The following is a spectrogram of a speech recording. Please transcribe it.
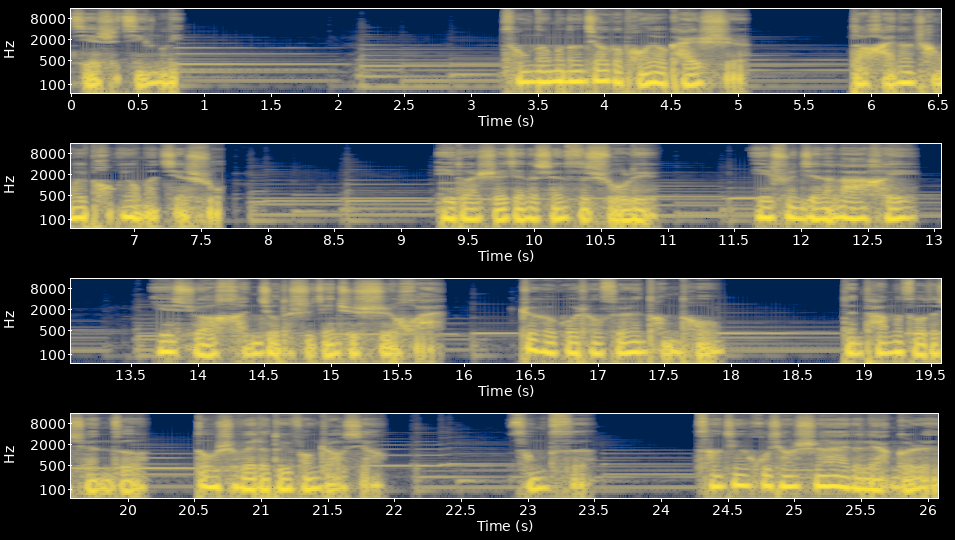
皆是经历。从能不能交个朋友开始，到还能成为朋友吗？结束。一段时间的深思熟虑，一瞬间的拉黑，也需要很久的时间去释怀。这个过程虽然疼痛，但他们做的选择都是为了对方着想。从此，曾经互相深爱的两个人，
